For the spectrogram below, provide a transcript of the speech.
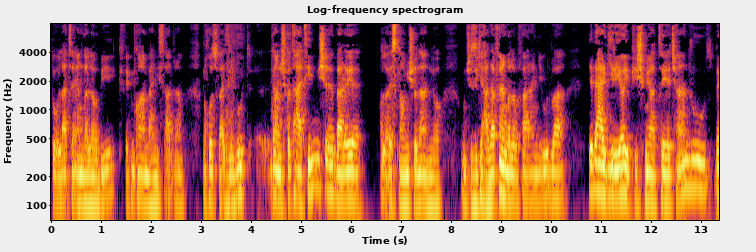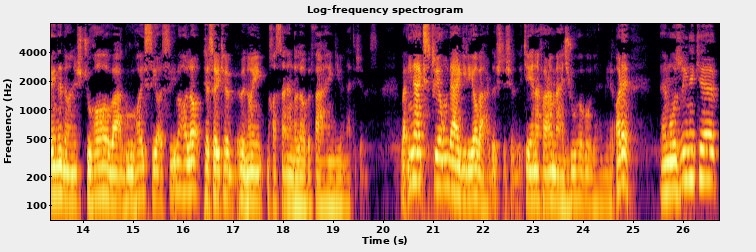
دولت انقلابی که فکر می‌کنم بنی صدرم نخست وزیر بود دانشگاه تعطیل میشه برای حالا اسلامی شدن یا اون چیزی که هدف انقلاب فرهنگی بود و یه درگیریایی پیش میاد طی چند روز بین دانشجوها و گروه های سیاسی و حالا کسایی که به نوعی می‌خواستن انقلاب فرهنگی به نتیجه برسه. و این عکس توی اون درگیری ها برداشته شده که یه نفرم مجروحه و داره میره. آره موضوع اینه که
